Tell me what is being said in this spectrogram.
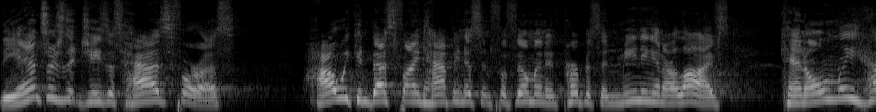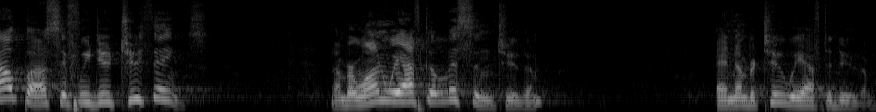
the answers that Jesus has for us, how we can best find happiness and fulfillment and purpose and meaning in our lives, can only help us if we do two things. Number one, we have to listen to them. And number two, we have to do them.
